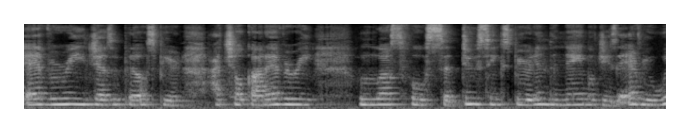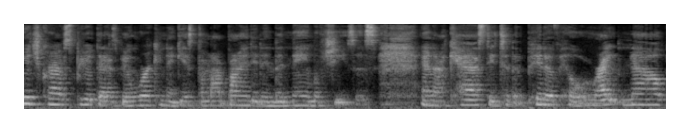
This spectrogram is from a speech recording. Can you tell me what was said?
every Jezebel spirit. I choke out every lustful, seducing spirit in the name of Jesus. Every witchcraft spirit that has been working against them, I bind it in the name of Jesus. And I cast it to the pit of hell right now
